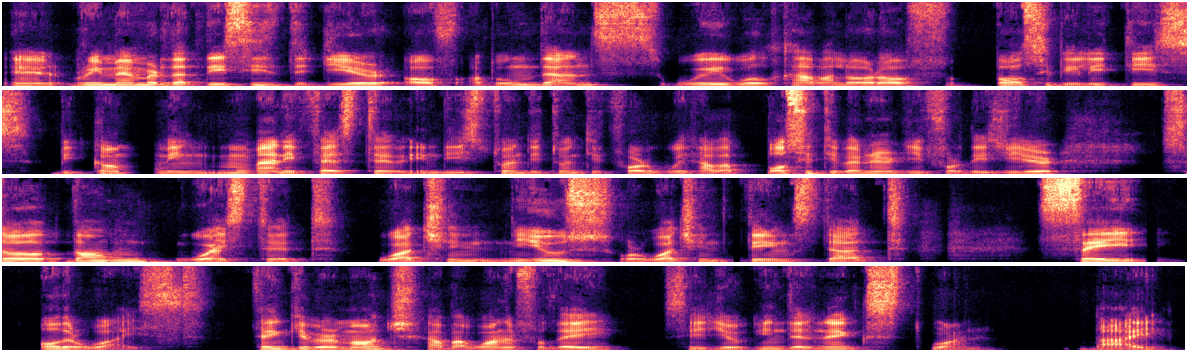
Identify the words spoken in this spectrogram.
And remember that this is the year of abundance. We will have a lot of possibilities becoming manifested in this 2024. We have a positive energy for this year. So don't waste it watching news or watching things that say otherwise. Thank you very much. Have a wonderful day. See you in the next one. Bye.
